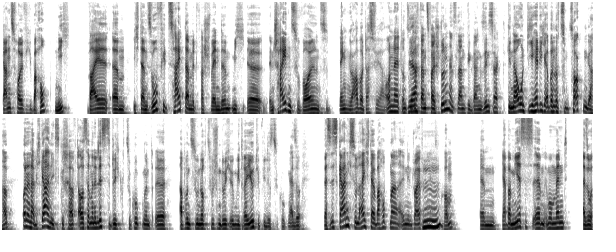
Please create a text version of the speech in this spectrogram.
ganz häufig überhaupt nicht, weil ähm, ich dann so viel Zeit damit verschwende, mich äh, entscheiden zu wollen und zu denken, ja, aber das wäre ja auch nett und so, Ja. dass dann zwei Stunden ins Land gegangen sind. Exakt. Genau, und die hätte ich aber nur zum Zocken gehabt. Und dann habe ich gar nichts geschafft, außer meine Liste durchzugucken und äh, ab und zu noch zwischendurch irgendwie drei YouTube-Videos zu gucken. Also das ist gar nicht so leicht, da überhaupt mal in den Drive Mhm. reinzukommen. Ähm, ja, bei mir ist es ähm, im Moment, also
